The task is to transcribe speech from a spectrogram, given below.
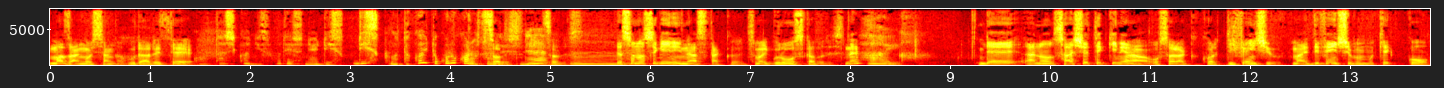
まず暗号資産が売られて確かにそうですね。リスリスクが高いところからそうですね。そうです。でその次にナスダックつまりグロース株ですね。はい。であの最終的にはおそらくこれディフェンシブ、まあ、ディフェンシブも結構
